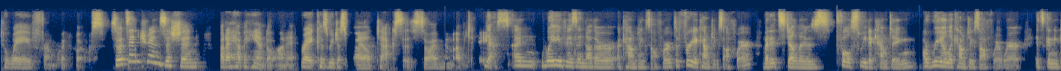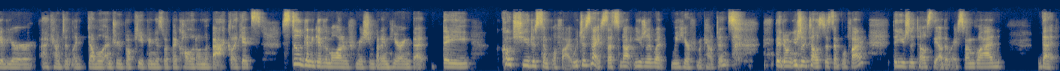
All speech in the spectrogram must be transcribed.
to Wave from QuickBooks. So it's in transition, but I have a handle on it, right? Because we just filed taxes. So I'm up to date. Yes. And Wave is another accounting software. It's a free accounting software, but it still is full suite accounting, a real accounting software where it's going to give your accountant like double entry bookkeeping, is what they call it on the back. Like it's still going to give them a lot of information, but I'm hearing that they coach you to simplify, which is nice. That's not usually what we hear from accountants. they don't usually tell us to simplify, they usually tell us the other way. So I'm glad that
